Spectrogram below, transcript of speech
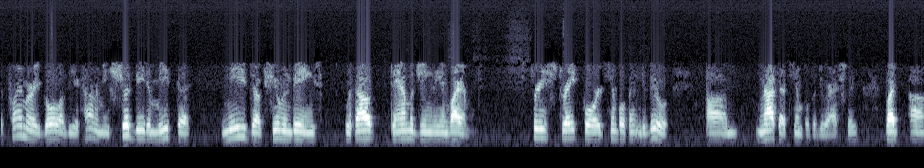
the primary goal of the economy should be to meet the needs of human beings without damaging the environment. It's a pretty straightforward, simple thing to do. Um, not that simple to do, actually, but uh,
